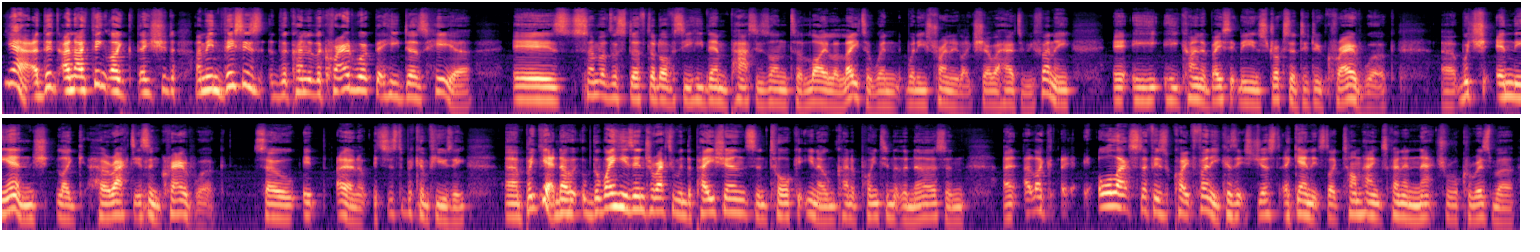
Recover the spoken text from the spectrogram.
Yeah, and I think like they should. I mean, this is the kind of the crowd work that he does here is some of the stuff that obviously he then passes on to Lila later when when he's trying to like show her how to be funny. It, he he kind of basically instructs her to do crowd work, uh, which in the end, like her act isn't crowd work. So it, I don't know, it's just a bit confusing. Uh, but yeah, no, the way he's interacting with the patients and talking, you know, kind of pointing at the nurse and, and like all that stuff is quite funny because it's just again, it's like Tom Hanks' kind of natural charisma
